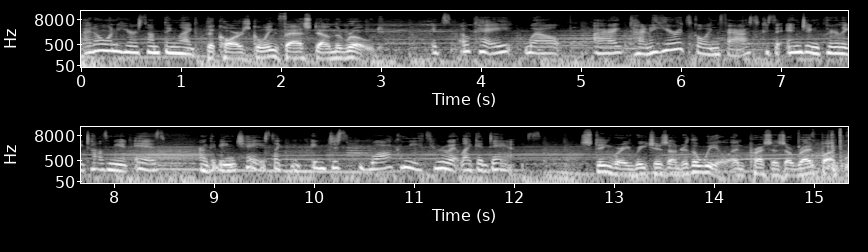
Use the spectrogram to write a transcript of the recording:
I don't want to hear something like, The car's going fast down the road. It's okay, well, I kind of hear it's going fast because the engine clearly tells me it is. Are they being chased? Like, just walk me through it like a dance. Stingray reaches under the wheel and presses a red button.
